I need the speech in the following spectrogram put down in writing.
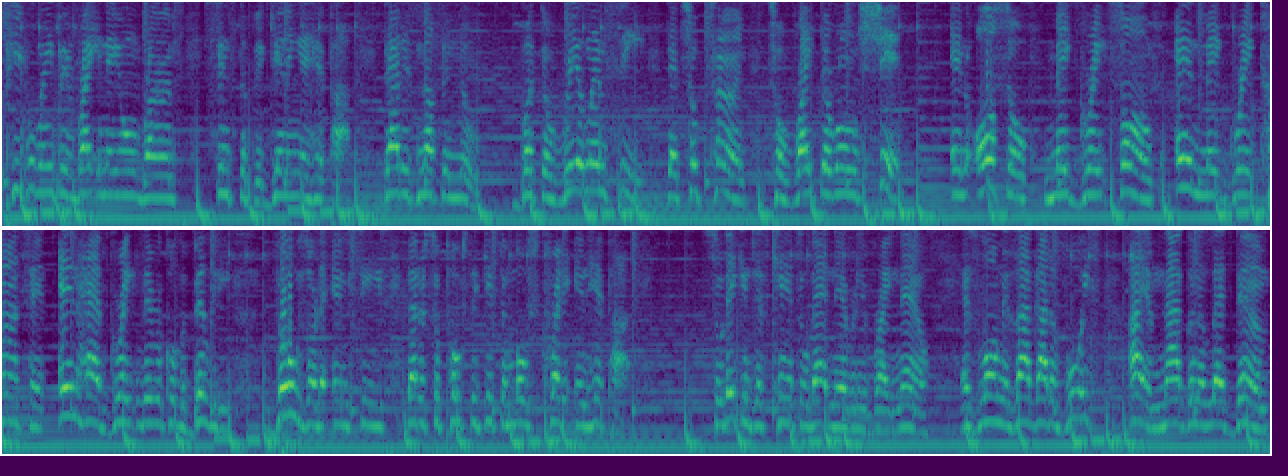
People ain't been writing their own rhymes since the beginning of hip hop. That is nothing new. But the real MC that took time to write their own shit and also make great songs and make great content and have great lyrical ability, those are the MCs that are supposed to get the most credit in hip hop. So they can just cancel that narrative right now. As long as I got a voice, I am not gonna let them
